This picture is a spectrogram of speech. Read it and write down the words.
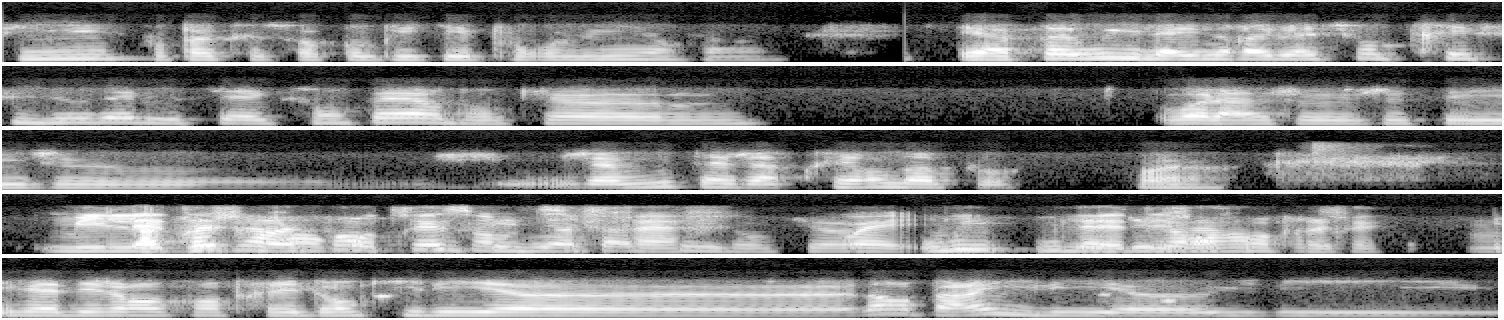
fils, pour pas que ce soit compliqué pour lui. Enfin. Et après oui, il a une relation très fusionnelle aussi avec son père, donc voilà, je, je sais, je, je- j'avoue ça j'appréhende un peu. Voilà. Mais il a Après, déjà rencontré son petit frère. passé, donc, euh, Ouais, oui, il, a, déjà rencontré. Mmh. Il a déjà rencontré. Donc il est euh, non pareil, il est euh, il est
